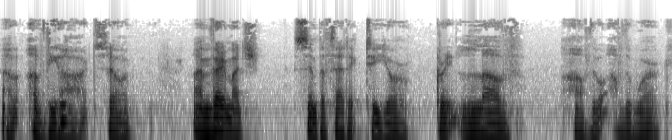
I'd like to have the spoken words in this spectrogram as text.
of, of the art. So I'm very much sympathetic to your great love of the of the work.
